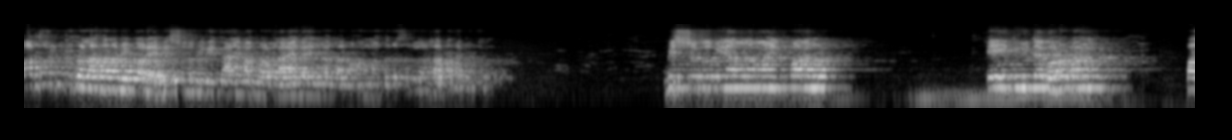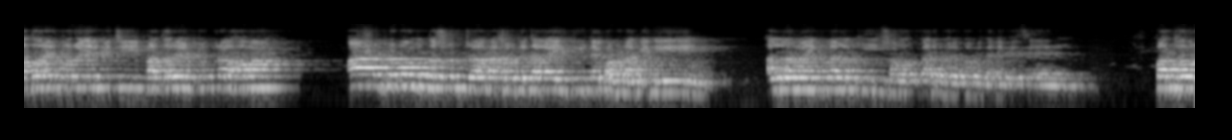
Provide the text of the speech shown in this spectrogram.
পাথরের টুকরো লাফালাফি করে বিশ্বনবীকে কালিমা পড়ে, লা ইলাহা ইল্লাল্লাহ মুহাম্মাদুর রাসূলুল্লাহ লাফালাফি করে বিশ্বকবি আল্লামা ইকবাল, এই দুইটা ঘটনা, পাথরের পরে পিচি পাথরের টুকরা হওয়া আর প্রবন্ধ সূর্য আকাশের যাওয়া এই দুইটা ঘটনাকে নিয়ে আল্লামা ইকবাল কি চমৎকার করে কবিতা লিখেছেন। পাথর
